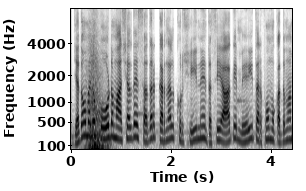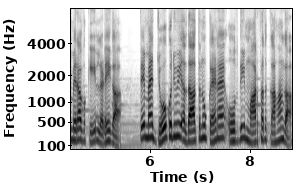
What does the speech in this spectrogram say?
ਜਦੋਂ ਮੈਨੂੰ ਕੋਰਟ ਮਾਰਸ਼ਲ ਦੇ ਸਦਰ ਕਰਨਲ ਖੁਰਸ਼ੀਦ ਨੇ ਦੱਸਿਆ ਕਿ ਮੇਰੀ ਤਰਫੋਂ ਮੁਕੱਦਮਾ ਮੇਰਾ ਵਕੀਲ ਲੜੇਗਾ ਤੇ ਮੈਂ ਜੋ ਕੁਝ ਵੀ ਅਦਾਲਤ ਨੂੰ ਕਹਿਣਾ ਹੈ, ਉਸ ਦੀ ਮਾਰਫਤ ਕਹਾਂਗਾ,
